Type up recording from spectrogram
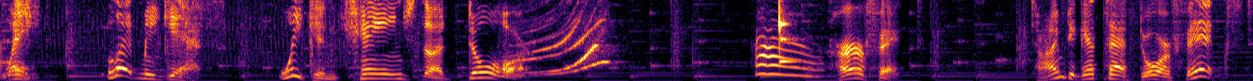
Wait, let me guess. We can change the door. Perfect. Time to get that door fixed.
